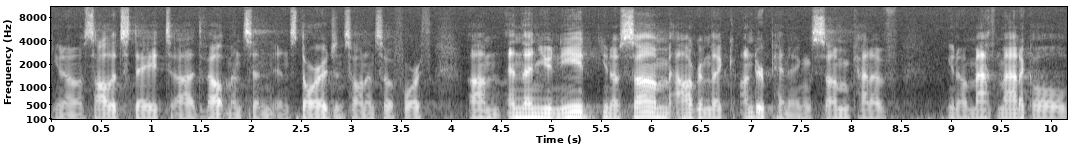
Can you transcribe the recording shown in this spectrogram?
you know, solid state uh, developments and, and, storage and so on and so forth. Um, and then you need, you know, some algorithmic underpinning, some kind of, you know, mathematical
